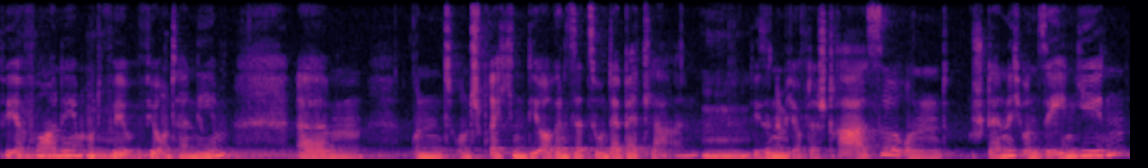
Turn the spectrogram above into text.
für ihr Vornehmen und für, für ihr Unternehmen ähm, und, und sprechen die Organisation der Bettler an. Die sind nämlich auf der Straße und ständig und sehen jeden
